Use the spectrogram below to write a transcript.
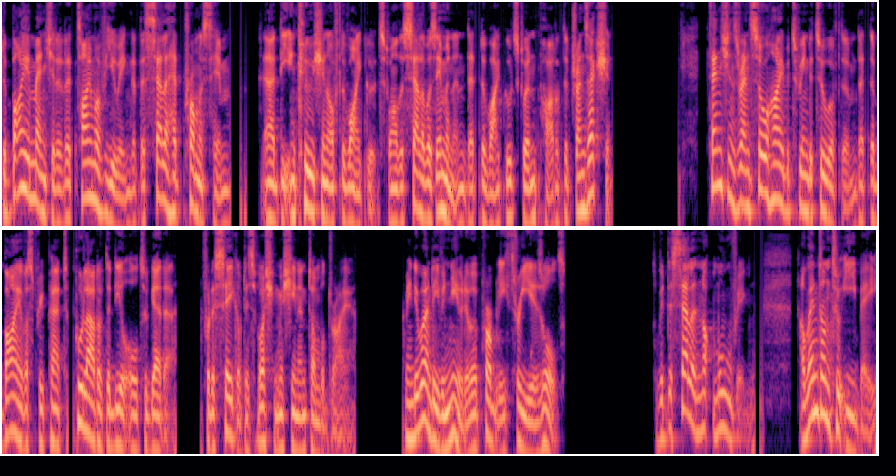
The buyer mentioned at the time of viewing that the seller had promised him uh, the inclusion of the white goods, while the seller was imminent that the white goods weren't part of the transaction. Tensions ran so high between the two of them that the buyer was prepared to pull out of the deal altogether for the sake of this washing machine and tumble dryer. I mean, they weren't even new, they were probably three years old. With the seller not moving, I went onto eBay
